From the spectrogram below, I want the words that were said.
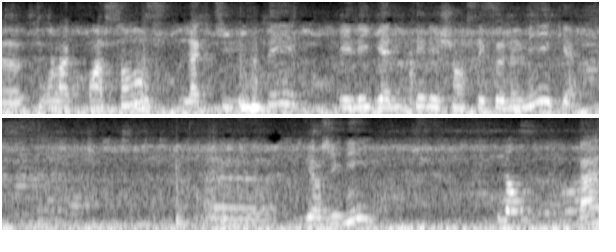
euh, pour la croissance, l'activité et l'égalité des chances économiques? Euh, Virginie? Non, bah,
